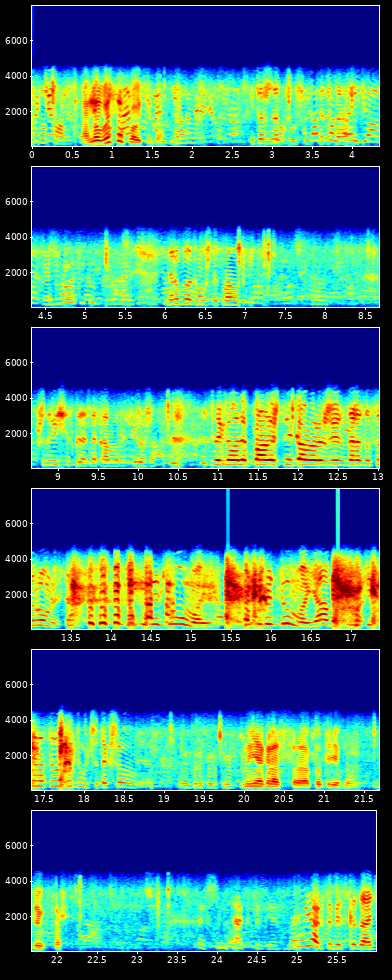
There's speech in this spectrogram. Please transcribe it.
хочу. Оно высохло у тебя? І теж не обтрушується, я така рада. Я думала, ти тут зробила. Не робила, тому що тут мало квітів. Що тобі ще сказати на камеру, Сережа? Ти так на мене палиш цією камерою, що я зараз засоромлюся. Ти не думай. Ти не думай, я буду вчитися на телеведучу, так що... Мені якраз е, потрібно диктор. Так що не так собі. Ну як тобі сказати?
